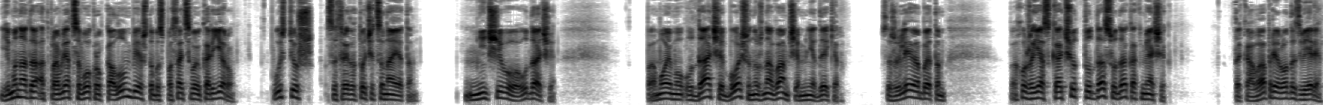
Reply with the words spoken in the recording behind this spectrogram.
Ему надо отправляться в округ Колумбия, чтобы спасать свою карьеру. Пусть уж сосредоточится на этом. Ничего, удачи. По-моему, удача больше нужна вам, чем мне, Деккер. Сожалею об этом. Похоже, я скачу туда-сюда, как мячик. Такова природа зверя.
